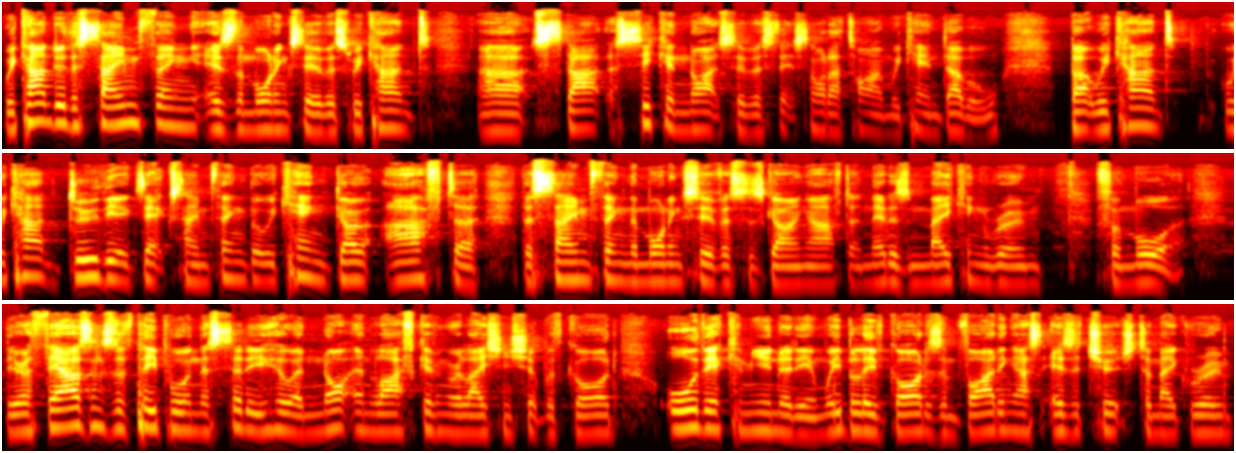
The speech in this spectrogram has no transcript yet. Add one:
We can't do the same thing as the morning service. We can't uh, start a second night service. That's not our time. We can double, but we can't we can't do the exact same thing, but we can go after the same thing the morning service is going after, and that is making room for more. There are thousands of people in the city who are not in life giving relationship with God or their community, and we believe God is inviting us as a church to make room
